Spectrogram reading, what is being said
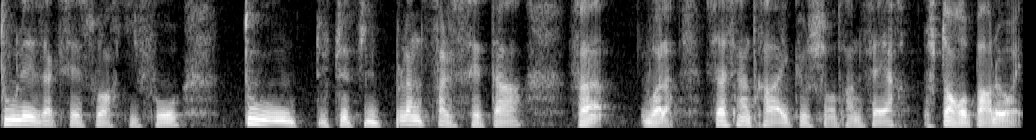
tous les accessoires qu'il faut, tout, je te file plein de falsettas. Enfin, voilà, ça c'est un travail que je suis en train de faire, je t'en reparlerai.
